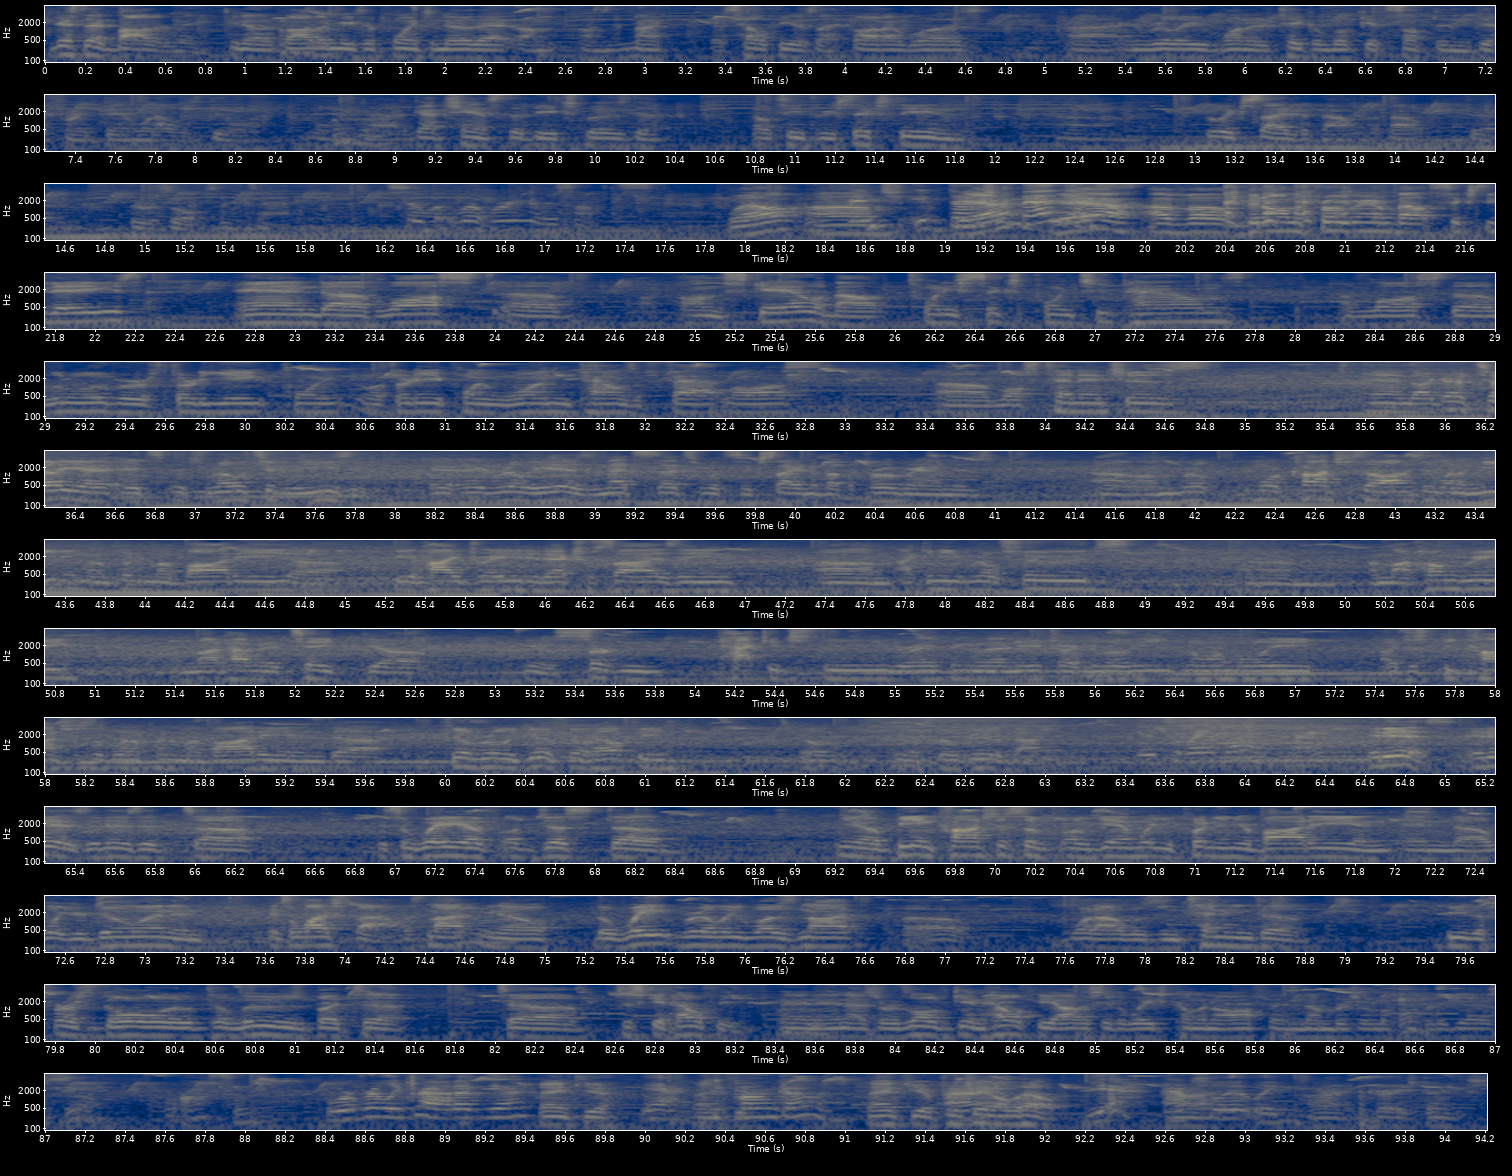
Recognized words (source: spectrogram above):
I guess that bothered me. You know, it bothered me to the point to know that I'm, I'm not as healthy as I thought I was, uh, and really wanted to take a look at something different than what I was doing. And uh, got a chance to be exposed to LT360 and um, really excited about about the, the results and what's happening. So what, what were your results? Well, um, you've done yeah, tremendous. yeah. I've uh, been on the program about 60 days, and uh, I've lost uh, on the scale about 26.2 pounds. I've lost a little over 38 point or 38.1 pounds of fat loss. Uh, lost 10 inches, and I got to tell you, it's it's relatively easy. It, it, really is, and that's that's what's exciting about the program is. Um, I'm real, more conscious, obviously, when I'm eating, when I'm putting in my body, uh, being hydrated, exercising. Um, I can eat real foods. Um, I'm not hungry. I'm not having to take, uh, you know, certain packaged food or anything of that nature. I can really eat normally. I just be conscious of what I'm putting in my body and uh, feel really good, feel healthy, feel, you know, feel good about it. It's a way of life, right? It is. It is. It is. It, uh, it's a way of, of just um, you know being conscious of, of, again what you're putting in your body and, and uh, what you're doing and it's a lifestyle it's not you know the weight really was not uh, what I was intending to be the first goal to, to lose but to to just get healthy. And, and, as a result of getting healthy obviously the weight's coming off and numbers are looking pretty good so. Awesome. We're really proud of you thank you yeah thank keep you. on going. Thank you. Appreciate all, all the help. Yeah absolutely all right, all right great. Thanks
